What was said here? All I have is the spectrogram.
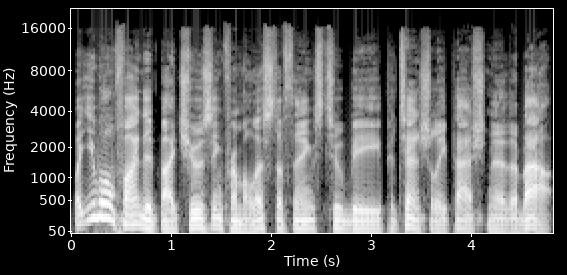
but you won't find it by choosing from a list of things to be potentially passionate about.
